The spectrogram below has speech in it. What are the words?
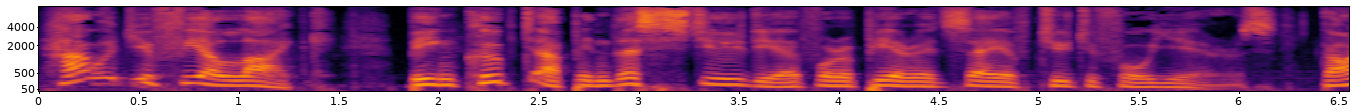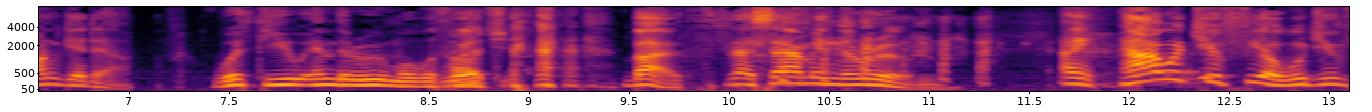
how would you feel like being cooped up in this studio for a period, say, of two to four years? Can't get out. With you in the room or without With- you? Both. Let's say I'm in the room. I mean, how would you feel? Would you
